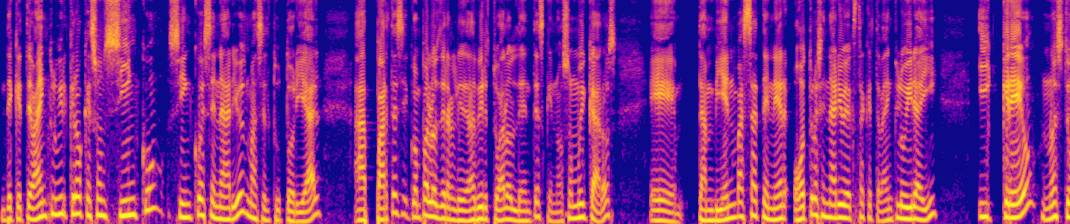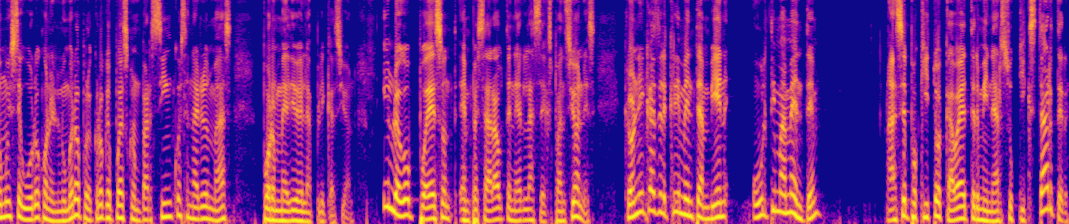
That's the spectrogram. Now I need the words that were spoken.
de que te va a incluir, creo que son cinco, cinco escenarios más el tutorial. Aparte, si compras los de realidad virtual, los lentes, que no son muy caros, eh, también vas a tener otro escenario extra que te va a incluir ahí. Y creo, no estoy muy seguro con el número, pero creo que puedes comprar cinco escenarios más por medio de la aplicación. Y luego puedes empezar a obtener las expansiones. Crónicas del Crimen también últimamente Hace poquito acaba de terminar su Kickstarter,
